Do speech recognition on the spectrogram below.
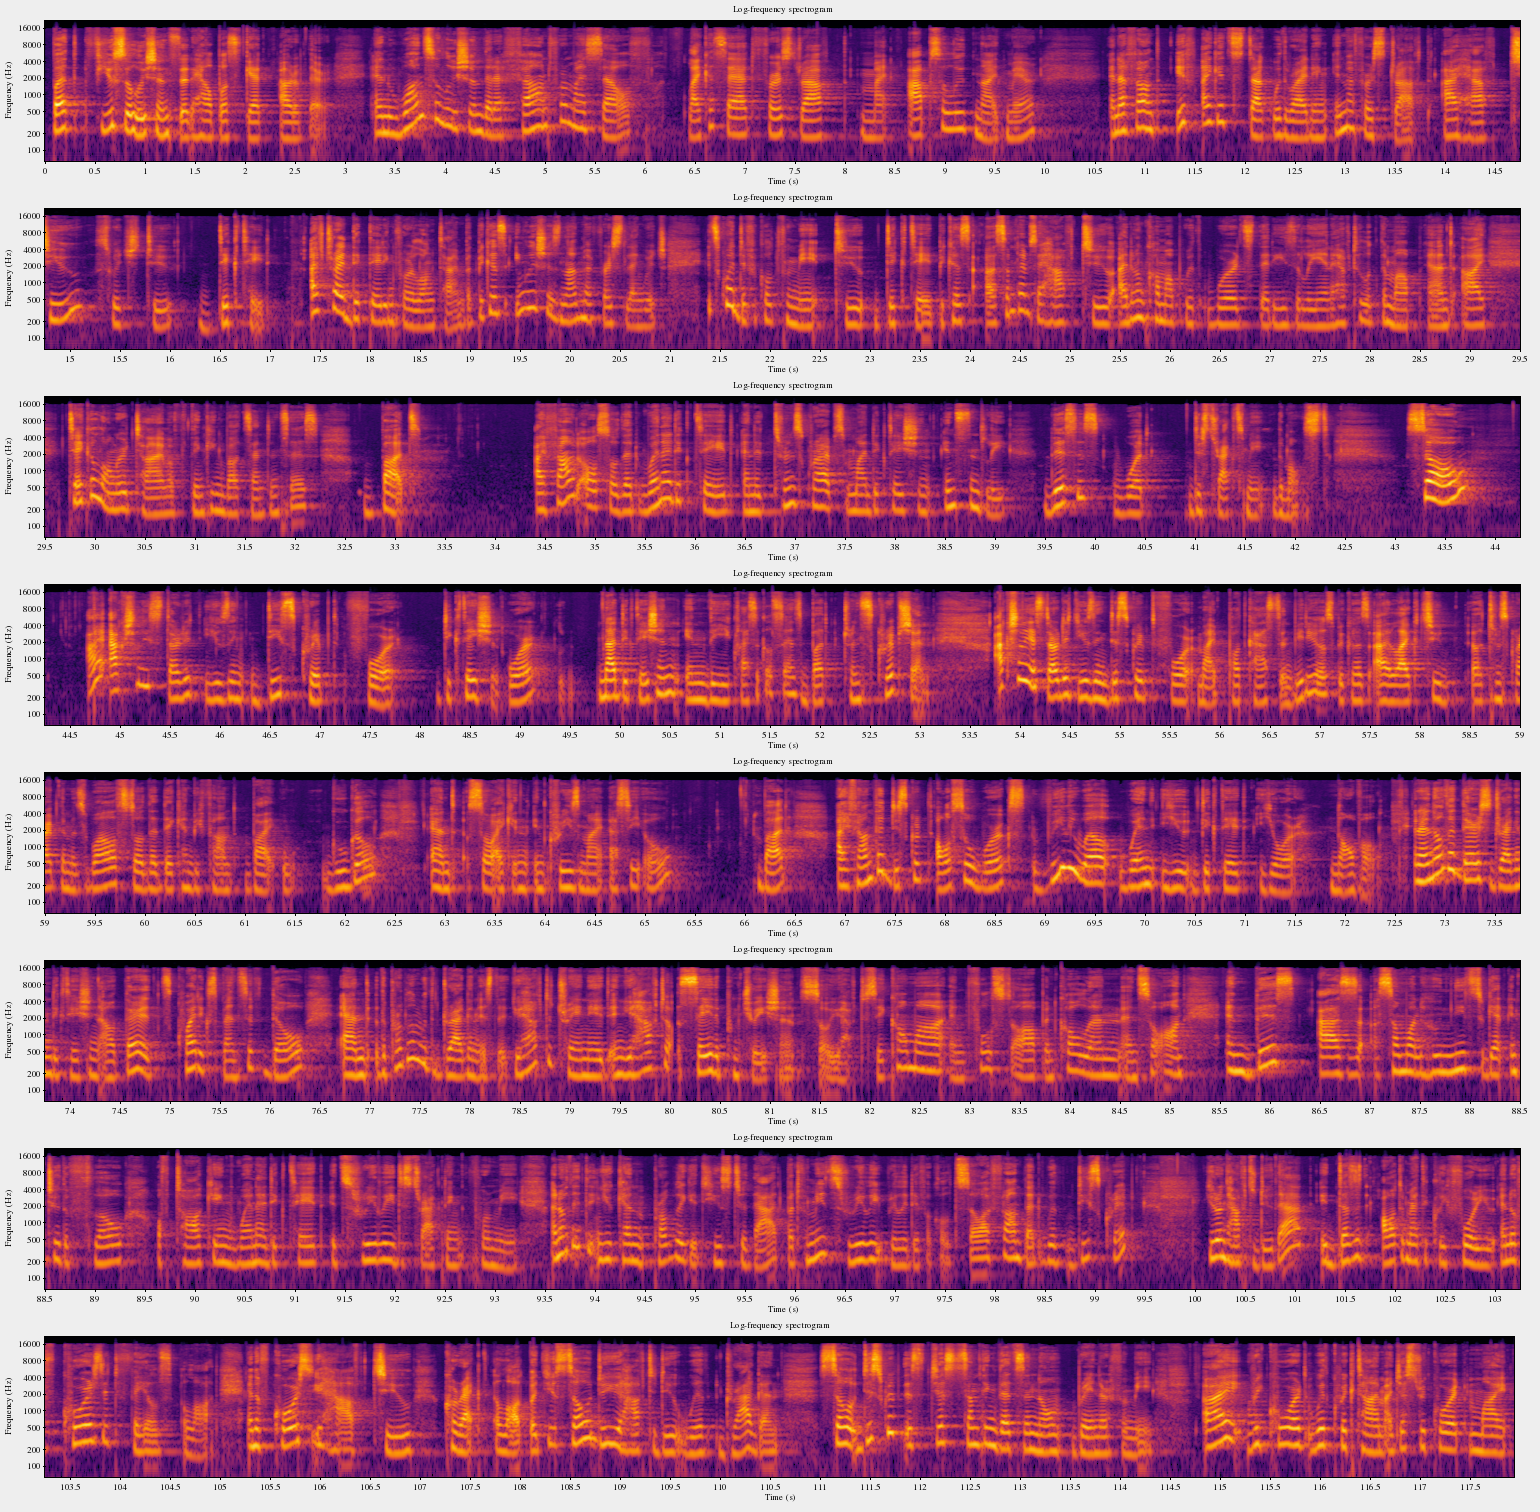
but few solutions that help us get out of there. And one solution that I found for myself, like I said, first draft, my absolute nightmare, and I found if I get stuck with writing in my first draft, I have to switch to dictate. I've tried dictating for a long time, but because English is not my first language, it's quite difficult for me to dictate because uh, sometimes I have to, I don't come up with words that easily and I have to look them up and I take a longer time of thinking about sentences. But I found also that when I dictate and it transcribes my dictation instantly, this is what distracts me the most. So I actually started using Descript for dictation, or not dictation in the classical sense, but transcription. Actually, I started using Descript for my podcasts and videos because I like to uh, transcribe them as well so that they can be found by Google and so I can increase my SEO. But I found that Descript also works really well when you dictate your novel. And I know that there's Dragon dictation out there. It's quite expensive though. And the problem with Dragon is that you have to train it and you have to say the punctuation. So you have to say comma and full stop and colon and so on. And this as someone who needs to get into the flow of talking when I dictate, it's really distracting for me. I know that you can probably get used to that, but for me, it's really, really difficult. So I found that with Descript, you don't have to do that. It does it automatically for you. And of course, it fails a lot. And of course, you have to correct a lot, but you, so do you have to do with Dragon. So Descript is just something that's a no brainer for me. I record with QuickTime. I just record my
